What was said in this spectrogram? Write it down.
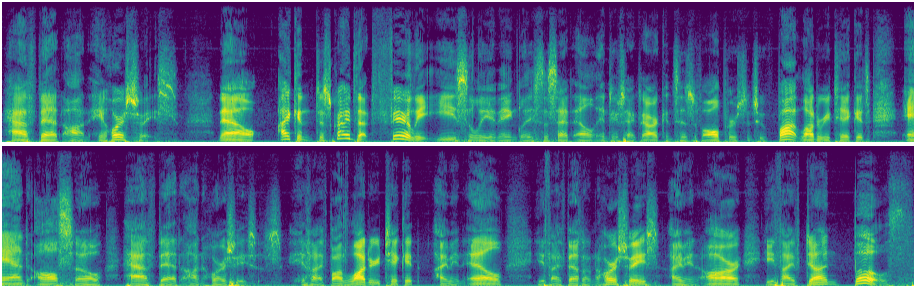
have bet on a horse race. Now, I can describe that fairly easily in English. The set L intersect R consists of all persons who've bought lottery tickets and also have bet on horse races. If I've bought a lottery ticket, I'm in L. If I've bet on a horse race, I'm in R. If I've done both,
